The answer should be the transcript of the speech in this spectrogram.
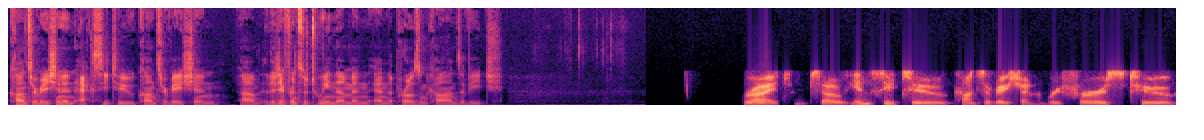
conservation and ex situ conservation, um, the difference between them and, and the pros and cons of each. Right. So in situ conservation refers to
